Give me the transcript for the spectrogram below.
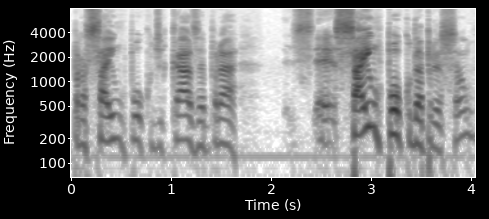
para sair um pouco de casa, para é, sair um pouco da pressão?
